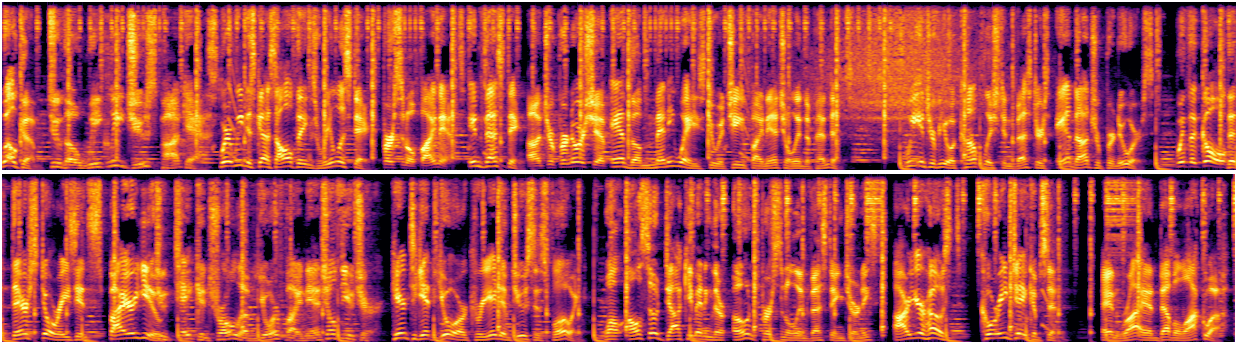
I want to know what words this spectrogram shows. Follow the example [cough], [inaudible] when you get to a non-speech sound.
Welcome to the Weekly Juice Podcast, where we discuss all things real estate, personal finance, investing, entrepreneurship, and the many ways to achieve financial independence. We interview accomplished investors and entrepreneurs with the goal that their stories inspire you to take control of your financial future. Here to get your creative juices flowing while also documenting their own personal investing journeys are your hosts, Corey Jacobson and Ryan Bevilacqua.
